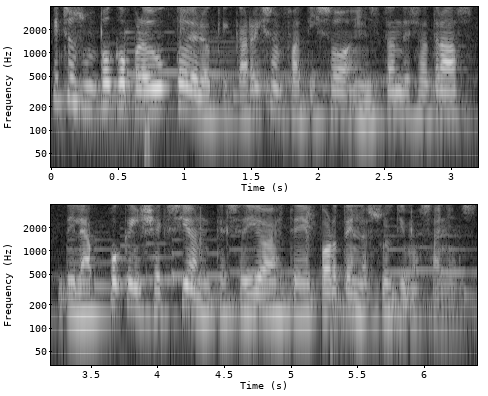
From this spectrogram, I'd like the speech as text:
Esto es un poco producto de lo que Carrizo enfatizó instantes atrás de la poca inyección que se dio a este deporte en los últimos años.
